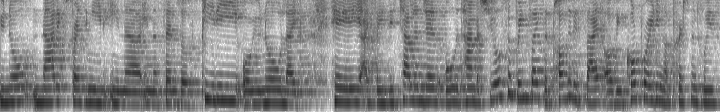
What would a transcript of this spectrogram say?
you know not expressing it in a, in a sense of pity or you know like hey i face these challenges all the time but she also brings like the positive side of incorporating a person who is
